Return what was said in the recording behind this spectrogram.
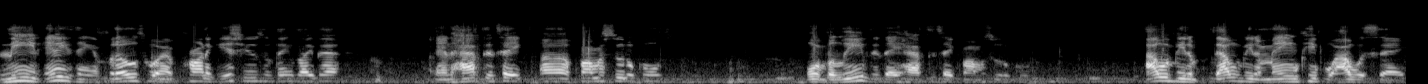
need anything. And for those who have chronic issues and things like that, and have to take uh, pharmaceuticals or believe that they have to take pharmaceuticals, I would be the that would be the main people I would say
